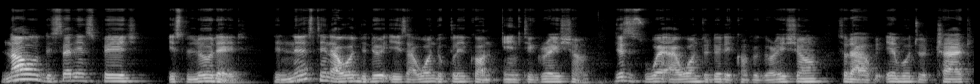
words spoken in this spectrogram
Now the settings page is loaded, the next thing I want to do is I want to click on integration. This is where I want to do the configuration so that I'll be able to track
